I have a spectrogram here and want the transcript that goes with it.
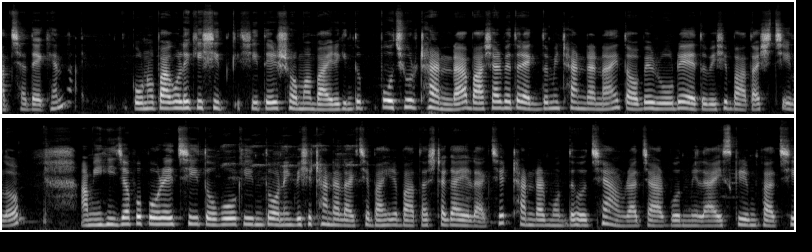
আচ্ছা দেখেন কোনো পাগলে কি শীত, শীতের সময় বাইরে? কিন্তু প্রচুর ঠান্ডা, বাসার ভেতর একদমই ঠান্ডা নাই, তবে রোডে এত বেশি বাতাস ছিল। আমি হিজাবও পরেছি, তবুও কিন্তু অনেক বেশি ঠান্ডা লাগছে, বাইরে বাতাসটা গায়ে লাগছে। ঠান্ডার মধ্যে হচ্ছে আমরা চার বোন মিলে আইসক্রিম খাচ্ছি।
